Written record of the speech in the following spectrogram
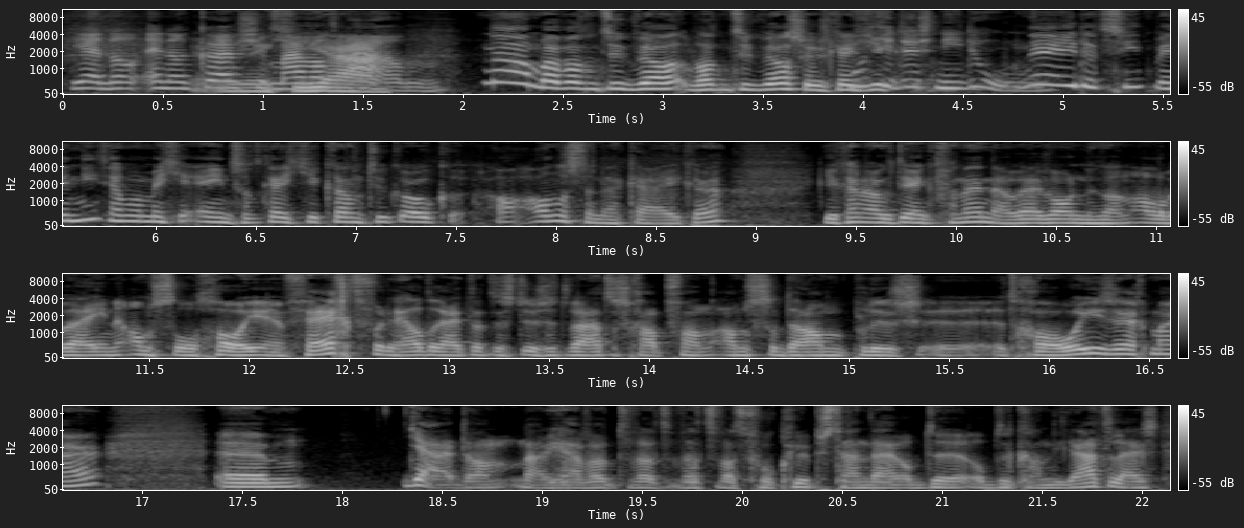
Ja, en dan, en dan kruis je maar wat ja, aan. Nou, maar wat natuurlijk wel, wat natuurlijk wel zo is. Kijk, Moet je dus niet doen. Nee, dat is niet, ben ik niet helemaal met je eens. Want kijk, je kan natuurlijk ook anders ernaar kijken. Je kan ook denken van, hè, nou, wij wonen dan allebei in Amstel, Gooi en Vecht. Voor de helderheid, dat is dus het waterschap van Amsterdam plus eh, het Gooi, zeg maar. Ehm, ja, dan, nou ja, wat, wat, wat, wat voor clubs staan daar op de, op de kandidatenlijst?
